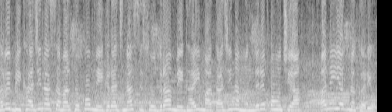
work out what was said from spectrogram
હવે ભીખાજીના સમર્થકો મેઘરજના સિસોદરા, મેઘાઈ માતાજીના મંદિરે પહોંચ્યા અને યજ્ઞ કર્યો.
